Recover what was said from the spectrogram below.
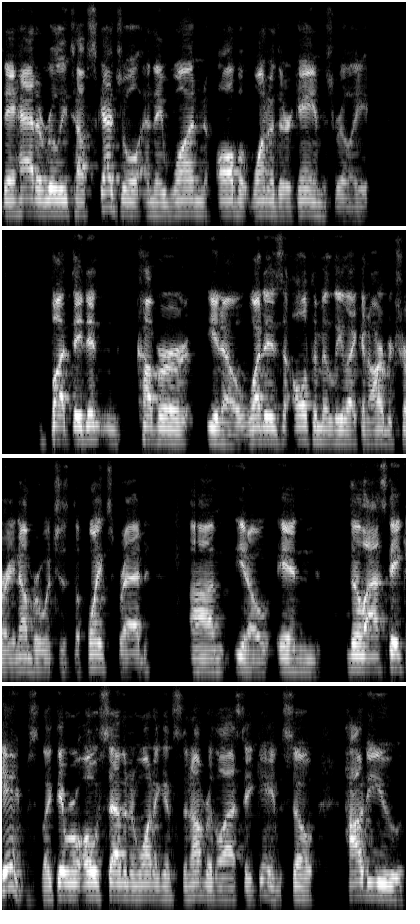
they had a really tough schedule and they won all but one of their games, really but they didn't cover, you know, what is ultimately like an arbitrary number, which is the point spread, um, you know, in their last eight games. Like they were 07 and 1 against the number the last eight games. So how do you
